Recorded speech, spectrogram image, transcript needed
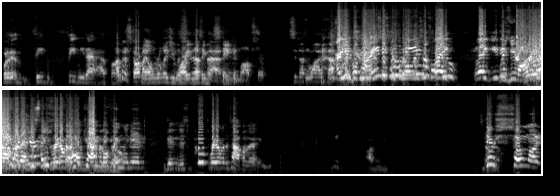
What are they, feed feed me that? Have fun. I'm gonna start my own religion But where I eat nothing but steak man. and lobster. See, that's why. That's Are you why- trying to kill me? Like, like you we just veered right off on that. Just right over the whole that you made me capital thing we did. Didn't just poop right over the top of it. I mean, There's enough- so much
